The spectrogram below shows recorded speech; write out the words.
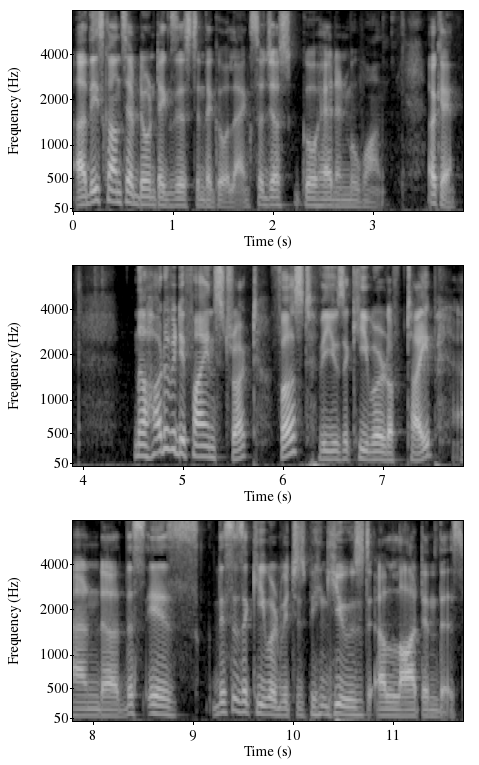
Uh, these concepts don't exist in the Golang, so just go ahead and move on. Okay, now, how do we define struct? First, we use a keyword of type, and uh, this is this is a keyword which is being used a lot in this.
